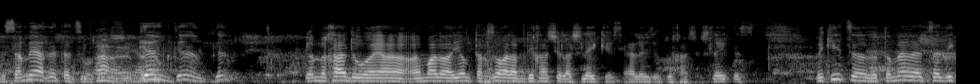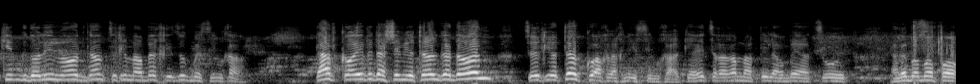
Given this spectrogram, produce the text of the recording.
לשמח את עצמו. אה, כן, כן, כן. יום אחד הוא היה, אמר לו, היום תחזור על הבדיחה של השלייקס, היה לו איזה בדיחה של שלייקס. בקיצר, זאת אומרת, צדיקים גדולים מאוד גם צריכים הרבה חיזוק בשמחה. דווקא עבד השם יותר גדול, צריך יותר כוח להכניס שמחה, כי היצר הרע מפיל הרבה עצרות. הרב אומר פה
